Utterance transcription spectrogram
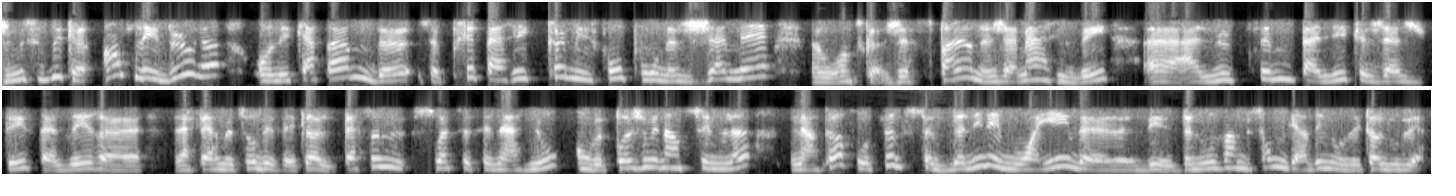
Je me suis dit que entre les deux là, on est capable de se préparer comme il faut pour ne jamais, euh, ou en tout cas, j'espère ne jamais arriver euh, à l'ultime palier que j'ai ajouté, c'est-à-dire euh, la fermeture des écoles. Personne ne souhaite ce scénario. On veut pas jouer dans ce film-là, mais encore faut-il se donner les moyens de, de nos ambitions de garder nos écoles ouvertes.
